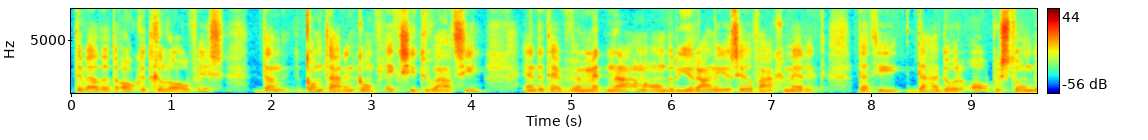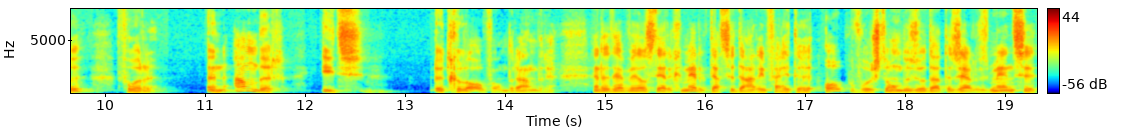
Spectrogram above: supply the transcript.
terwijl dat ook het geloof is, dan komt daar een conflict situatie. En dat hebben we met name onder de Iraniërs heel vaak gemerkt, dat die daardoor open stonden voor een ander iets het geloof onder andere. En dat hebben we heel sterk gemerkt, dat ze daar in feite open voor stonden. Zodat er zelfs mensen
